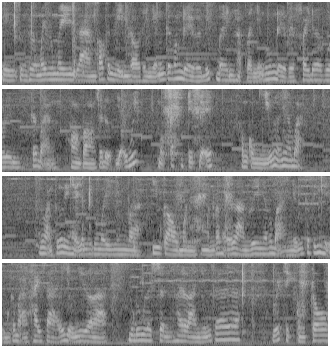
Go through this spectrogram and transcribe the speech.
thì thường thường Megumi làm có kinh nghiệm rồi thì những cái vấn đề về Big Bang hoặc là những vấn đề về fader volume, các bạn hoàn toàn sẽ được giải quyết một cách triệt để, không còn nhiễu nữa nha các bạn các bạn cứ liên hệ cho Megumi và yêu cầu mình mình có thể làm riêng cho các bạn những cái tín hiệu mà các bạn hay xài ví dụ như là modulation hay là những cái rhythmic control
